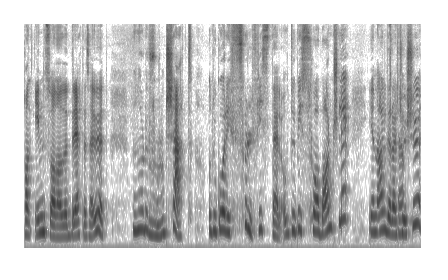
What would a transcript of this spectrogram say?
han innså han hadde drept seg ut. Men når du Mhm. fortsetter, og du går i full fistel, og du blir så barnslig i en alder av 27,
